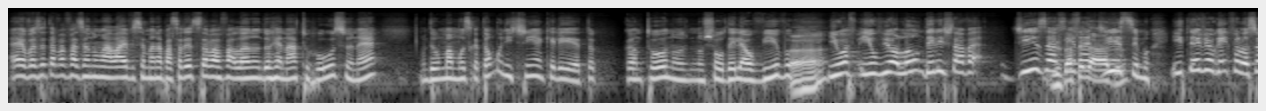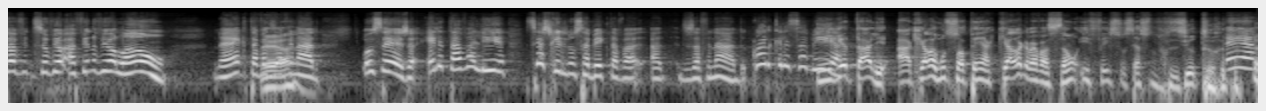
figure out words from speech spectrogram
É, você estava fazendo uma live semana passada, você estava falando do Renato Russo, né? De uma música tão bonitinha que ele cantou no, no, show dele ao vivo. Uhum. E, o, e, o, violão dele estava desafinadíssimo. Desafinado. E teve alguém que falou: seu, seu afina o violão, né? Que estava é. desafinado. Ou seja, ele estava ali. Você acha que ele não sabia que estava ah, desafinado? Claro que ele sabia. E detalhe, aquela música só tem aquela gravação e fez sucesso no Brasil todo. É,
